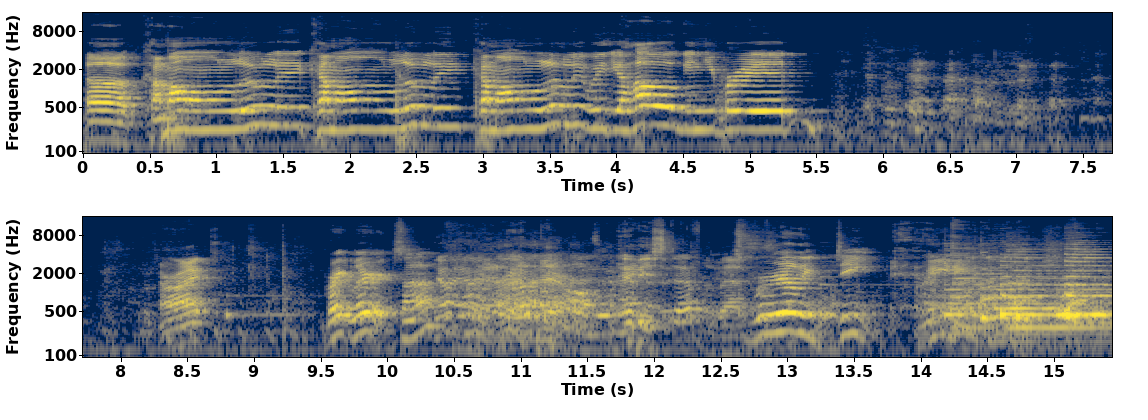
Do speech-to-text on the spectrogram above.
Uh, come on, Luli, come on, Luli, come on, Luli, with your hog and your bread. All right. Great lyrics, huh? Yeah, yeah. Heavy stuff It's really deep. meaning.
